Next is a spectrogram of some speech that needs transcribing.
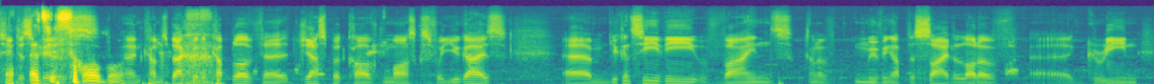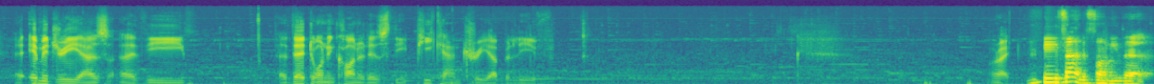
She That's just horrible. and comes back with a couple of uh, Jasper carved masks for you guys. Um, you can see the vines kind of moving up the side. A lot of uh, green uh, imagery as uh, the uh, their dawn incarnate is the pecan tree, I believe. All right. You find it funny that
